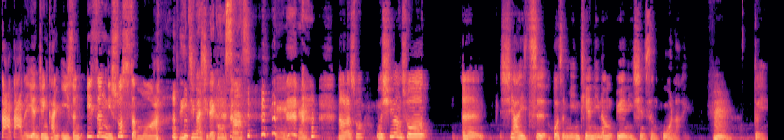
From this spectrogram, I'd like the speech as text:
大大的眼睛看医生，医生你说什么啊？你今晚是在讲啥？然后他说：“我希望说，嗯、呃，下一次或者明天你能约你先生过来。”嗯，对。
